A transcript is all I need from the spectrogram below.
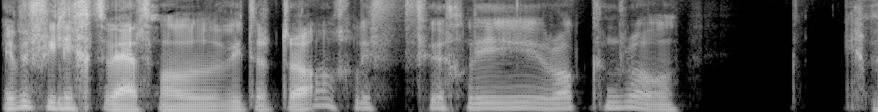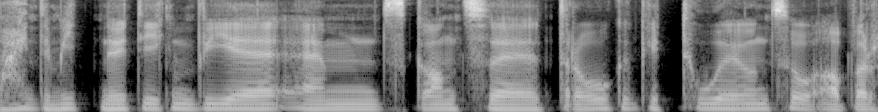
eben vielleicht wäre es mal wieder dran für ein bisschen Rock'n'Roll. Ich meine damit nicht irgendwie ähm, das ganze Drogengetue und so, aber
